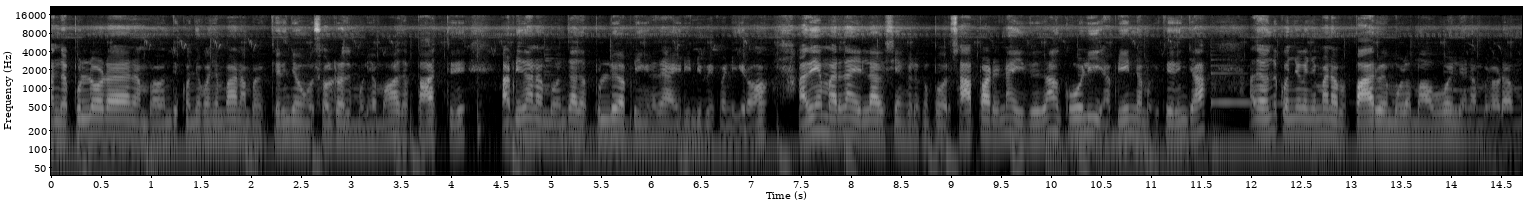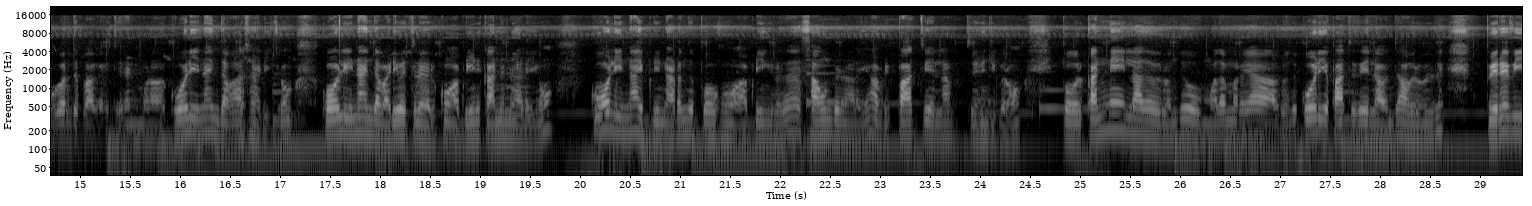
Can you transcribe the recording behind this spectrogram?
அந்த புல்லோட நம்ம வந்து கொஞ்சம் கொஞ்சமாக நம்ம தெரிஞ்சவங்க சொல்கிறது மூலியமாக அதை பார்த்து அப்படி தான் நம்ம வந்து அதை புல் அப்படிங்கிறத ஐடென்டிஃபை பண்ணிக்கிறோம். அதே மாதிரி தான் எல்லா விஷயங்களுக்கும். இப்போ ஒரு சாப்பாடுனா இதுதான் கோழி அப்படின்னு நமக்கு தெரிஞ்சால் அதை வந்து கொஞ்சம் கொஞ்சமாக நம்ம பார்வை மூலமாகவோ இல்லை நம்மளோட முகர்ந்து பார்க்குற திறன் மூலமாக கோழினா இந்த வாசம் அடிக்கும் கோழினா இந்த வடிவத்தில் இருக்கும் அப்படின்னு கண்ணுனாலையும் கோழின்னா இப்படி நடந்து போகும் அப்படிங்கிறத சவுண்டுனாலையும் அப்படி பார்த்து எல்லாம் தெரிஞ்சுக்கிறோம். இப்போ ஒரு கண்ணே இல்லாதவர் வந்து முத முறையாக அவர் வந்து கோழியை பார்த்ததே இல்லை. வந்து அவர் வந்து பிறவி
